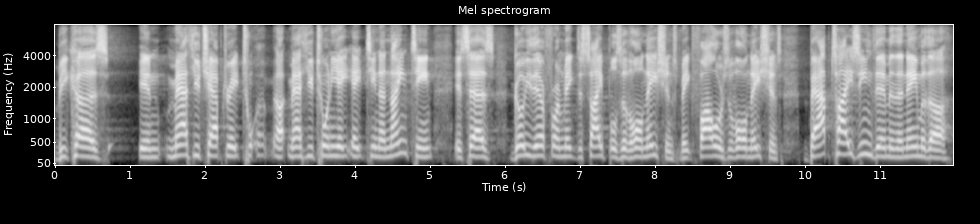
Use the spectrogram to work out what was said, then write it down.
because in Matthew chapter 8, uh, Matthew 28, 18 and 19, it says, Go ye therefore and make disciples of all nations, make followers of all nations, baptizing them in the name of the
